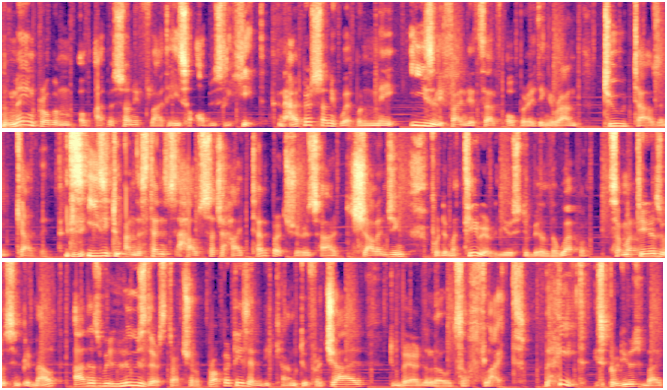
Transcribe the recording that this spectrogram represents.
The main problem of hypersonic flight is obviously heat. An hypersonic weapon may easily find itself operating around 2000 Kelvin. It is easy to understand how such high temperatures are challenging for the material used to build the weapon. Some materials will simply melt, others will lose their structural properties and become too fragile to bear the loads of flight. The heat is produced by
